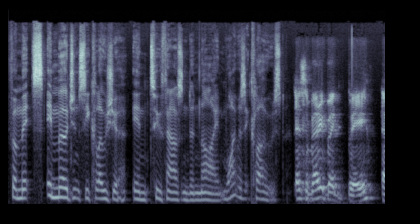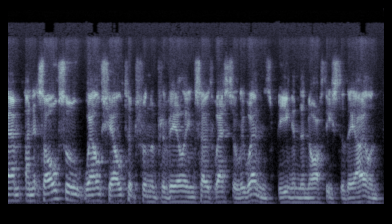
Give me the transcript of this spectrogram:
from its emergency closure in 2009. Why was it closed? It's a very big bay, um, and it's also well sheltered from the prevailing southwesterly winds, being in the northeast of the island.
